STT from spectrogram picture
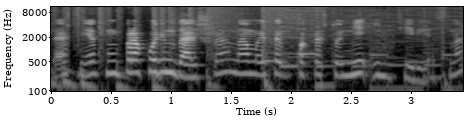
Так, нет, мы проходим дальше. Нам это пока что не интересно.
